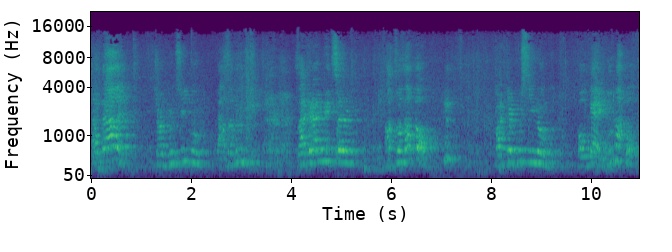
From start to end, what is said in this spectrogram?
Čau krále. Čau Brunčíku. Já jsem Brunčík. Zachraň mi dceru. A co za to? Pak tě pustím domů. OK, jdu na to.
